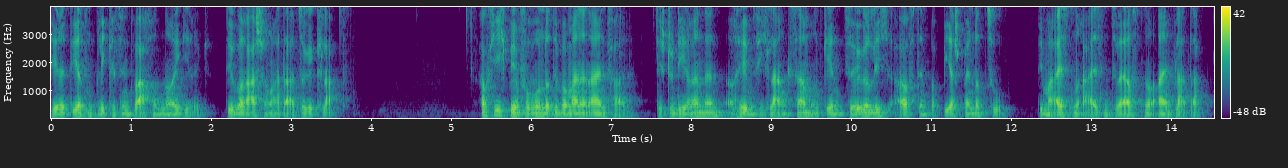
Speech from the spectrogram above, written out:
Die irritierten Blicke sind wach und neugierig. Die Überraschung hat also geklappt. Auch ich bin verwundert über meinen Einfall. Die Studierenden erheben sich langsam und gehen zögerlich auf den Papierspender zu. Die meisten reißen zuerst nur ein Blatt ab,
